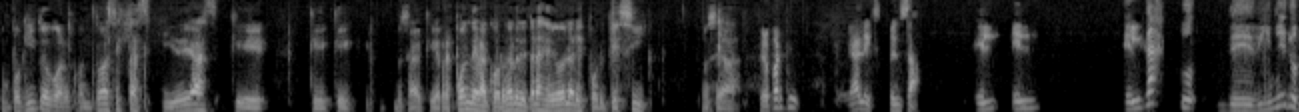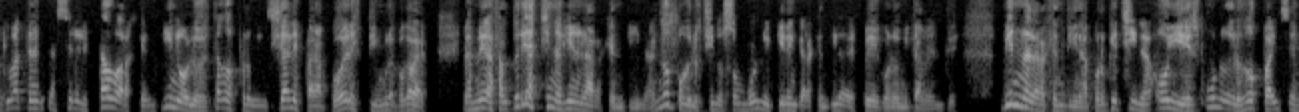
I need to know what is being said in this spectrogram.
un poquito con, todas estas ideas que, que, que, o sea, que responden a correr detrás de dólares porque sí. O sea. Pero aparte, Alex, pensá, el, el, el gasto de dinero que va a tener que hacer el Estado argentino o los estados provinciales para poder estimular. Porque, a ver, las megafactorías chinas vienen a la Argentina, no porque los chinos son buenos y quieren que Argentina despegue económicamente. Vienen a la Argentina porque China hoy es uno de los dos países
